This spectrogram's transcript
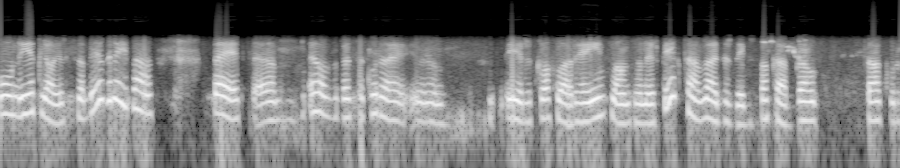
un iekļaujas sabiedrībā. Bet um, Elizabete, kurai um, ir kohlārie implanti un ir piektā vajadzības pakāpe, tā, kur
